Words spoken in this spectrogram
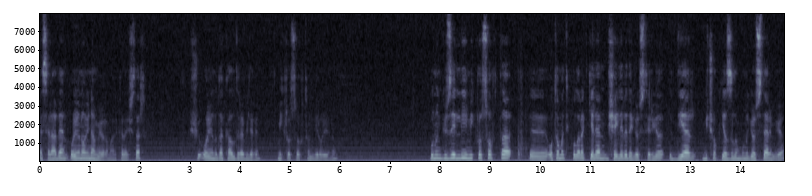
Mesela ben oyun oynamıyorum arkadaşlar. Şu oyunu da kaldırabilirim. Microsoft'un bir oyunu. Bunun güzelliği Microsoft'ta e, otomatik olarak gelen şeyleri de gösteriyor. Diğer birçok yazılım bunu göstermiyor.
